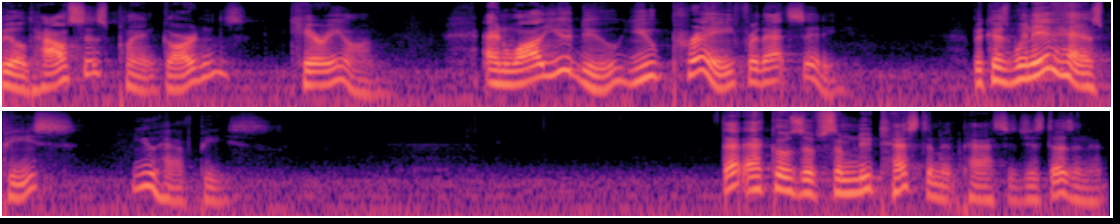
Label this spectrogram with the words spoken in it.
Build houses, plant gardens, carry on. And while you do, you pray for that city. Because when it has peace, you have peace. That echoes of some New Testament passages, doesn't it?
